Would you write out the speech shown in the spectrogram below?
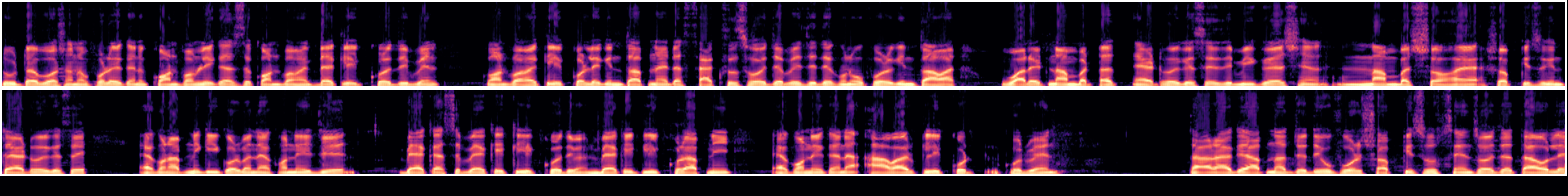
দুটো বসানোর পর এখানে কনফার্ম লিখে আছে কনফার্ম একটা ক্লিক করে দিবেন। কনফার্মে ক্লিক করলে কিন্তু আপনার এটা সাকসেস হয়ে যাবে। যে দেখুন, উপরে কিন্তু আমার ওয়ালেট নাম্বারটা অ্যাড হয়ে গেছে। যে বিকাশ নাম্বার সহ সব কিছু কিন্তু অ্যাড হয়ে গেছে। এখন আপনি কি করবেন? এখন এই যে ব্যাক আছে ব্যাকে ক্লিক করে দেবেন। ব্যাকে ক্লিক করে আপনি এখন এখানে আবার ক্লিক করবেন। তার আগে আপনার যদি উপর সব কিছু চেঞ্জ হয়ে যায়, তাহলে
